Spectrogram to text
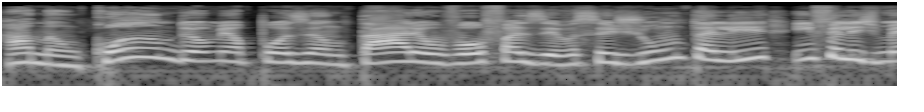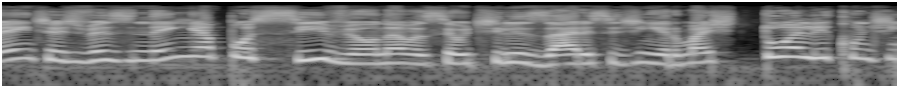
ah não, quando eu me aposentar eu vou fazer, você junta ali, infelizmente às vezes nem é possível, né, você utilizar esse dinheiro, mas tô ali com dinheiro,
